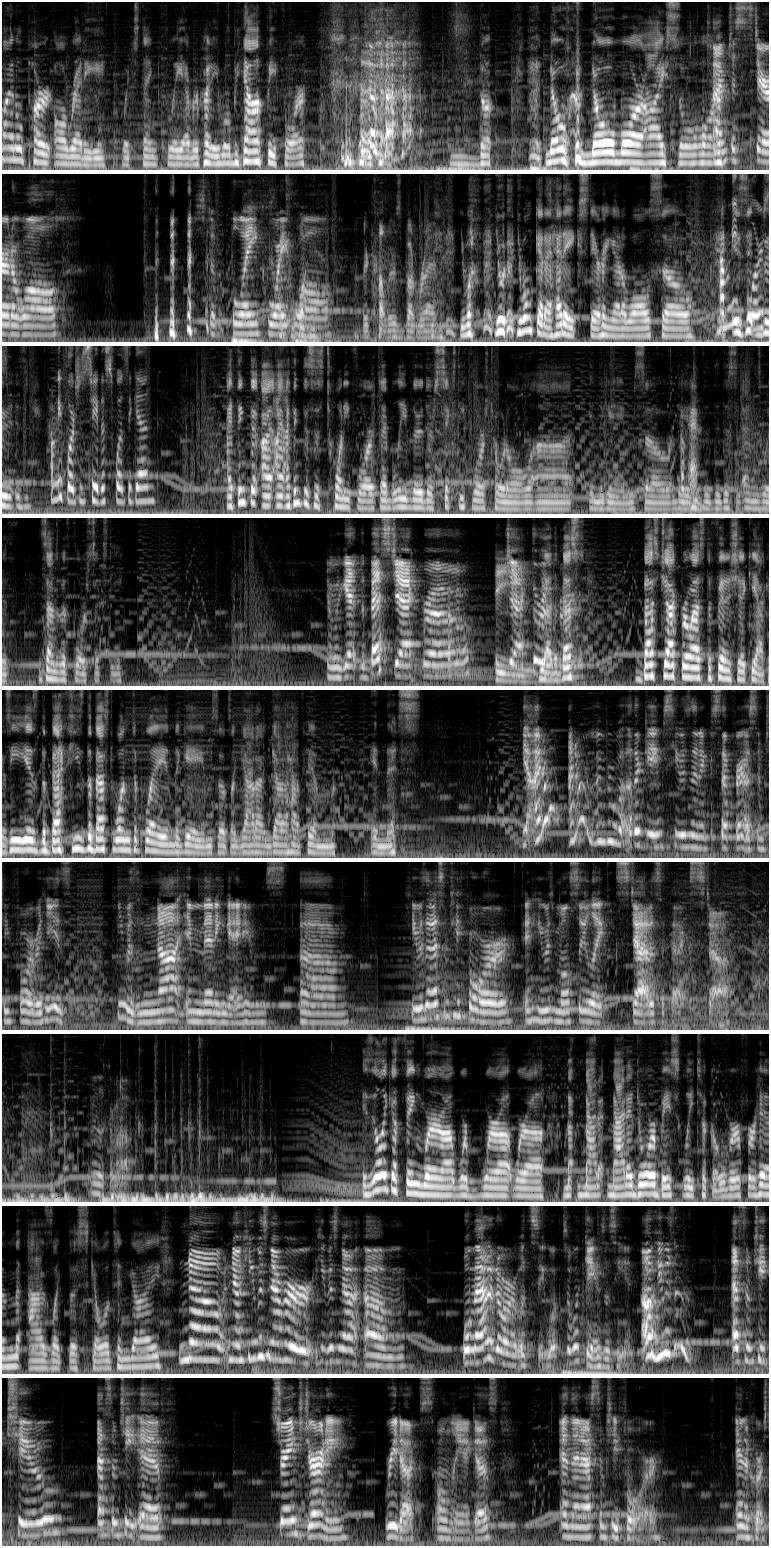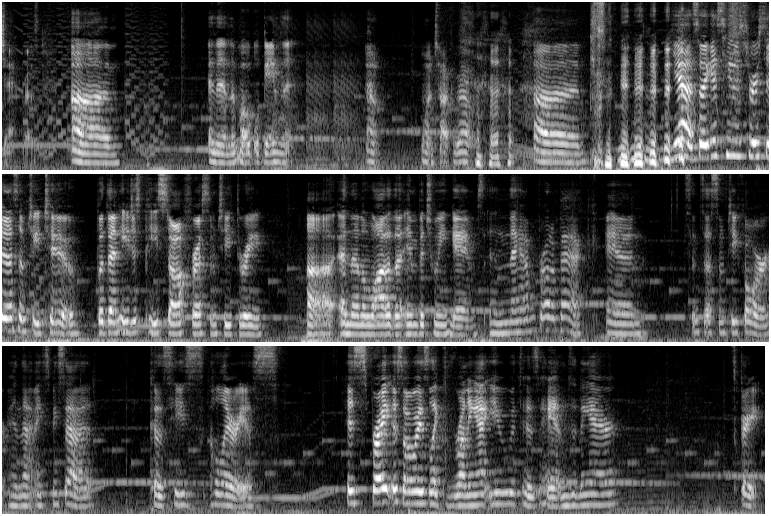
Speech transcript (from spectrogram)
final part already, which thankfully everybody will be happy for. the no no more eyesore. Time to stare at a wall. Just a blank white wall. Other colors but red. You won't- you you won't get a headache staring at a wall. So How many is floors? the- is it- How many floors did you say this was again? I think that I, I think this is 20 floors. I believe there there's 60 floors total uh, in the game. So the, Okay. the- the- this ends with this ends with floor 60. And we get the best Jack Bro. Hey. Jack the Ripper. Yeah, the best best Jack Bro has to finish it. Yeah, because he is the best. He's the best one to play in the game. So it's like gotta gotta have him in this. Yeah, I don't I don't remember what other games he was in except for SMT4, but he is he was not in many games. Um he was in SMT4 and he was mostly like status effects stuff. Let me look him up. Is it like a thing where uh, where where uh, where uh, Ma- Mat- Matador basically took over for him as like the skeleton guy? No, no, he was never he was not um well Matador, let's see, what so what games was he in? Oh, he was in SMT2, SMT If, Strange Journey, Redux only, I guess. And then SMT4. And of course Jack Bros. Um and then the mobile game that I don't want to talk about. uh, yeah, so I guess he was first in SMT2, but then he just pieced off for SMT3, uh, and then a lot of the in between games, and they haven't brought him back. And since SMT4, and that makes me sad because he's hilarious. His sprite is always like running at you with his hands in the air. It's great.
